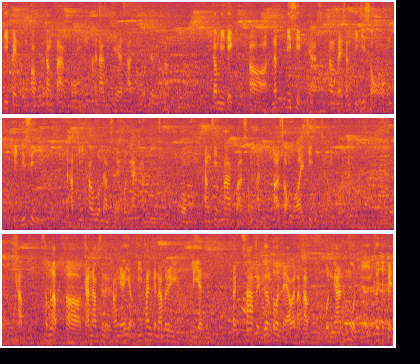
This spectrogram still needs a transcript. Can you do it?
ที่เป็นองค์ความรู้ต่างๆ ของคณะวิทยาศาสตร์ทั้งหมดเลยครับ ก็มีเด็กเอ่อนักนิสิตเนี่ยตั้งแต่ชั้นปีที่ 2 ถึงปีที่ 4 นะครับ ที่เข้าร่วมนำเสนอผลงานครั้งนี้รวมทั้งสิ้นมากกว่า 2,000อ่า243 คนนะครับ ครับสำหรับเอ่อการนำเสนอครั้งนี้อย่างที่ท่านคณะบริเรียน ทราบไปเบื้องต้นแล้วนะครับ ผลงานทั้งหมดนี้ก็จะเป็น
